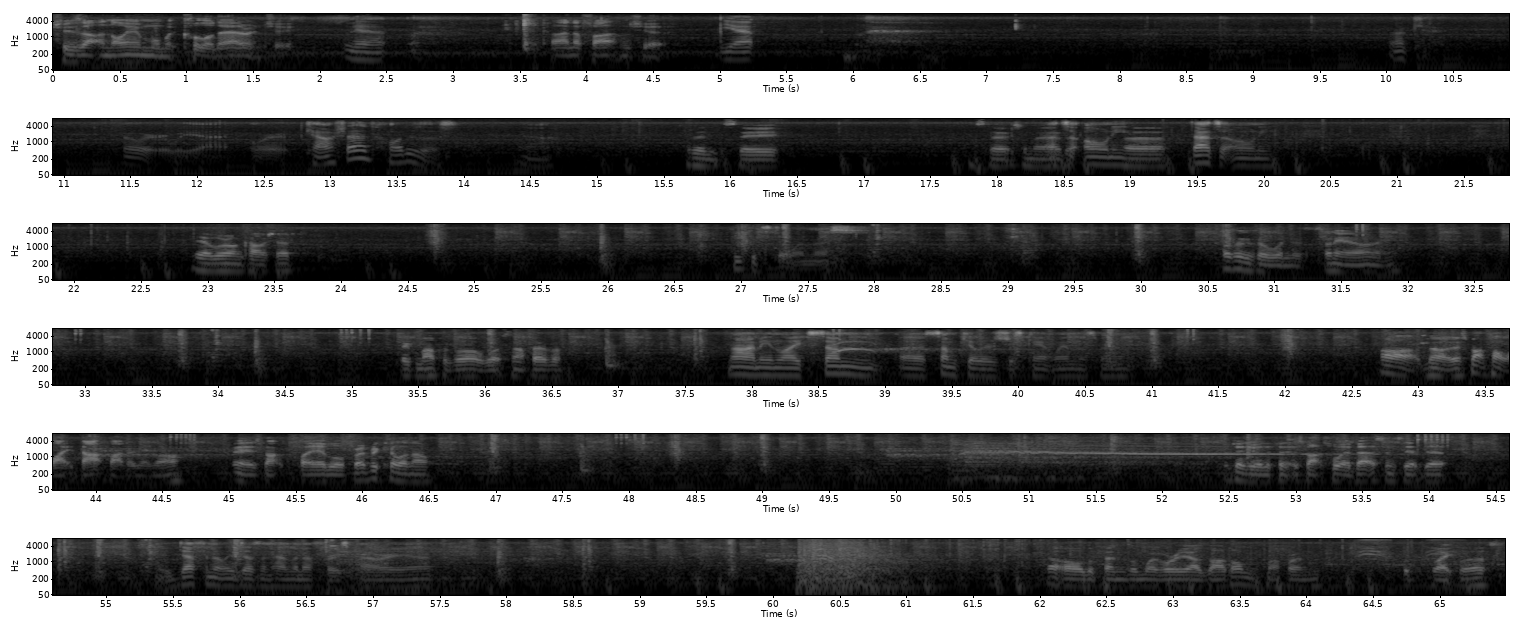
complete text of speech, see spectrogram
She's that annoying one with coloured hair, isn't she? Yeah. Kinda fat and shit. Yep. Okay. Where are we at? We're at Cowshed? What is this? Yeah. I didn't see. So it's on That's head. a Oni. Uh, That's a Oni. yeah, we're on Cowshed. He could still win this. I think it's a win. It's only an Oni. Big map as well. What's not ever? No, I mean like some uh, some killers just can't win this man. Oh no, this map's not like that bad anymore. It's not playable for every killer now. I genuinely think this map's way better since the update. He definitely doesn't have enough first power yet. That all depends on whether he has add-ons, my friend. Like this.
